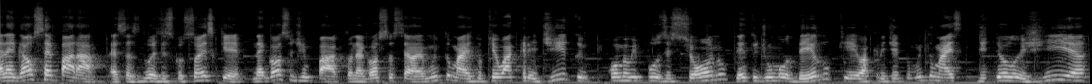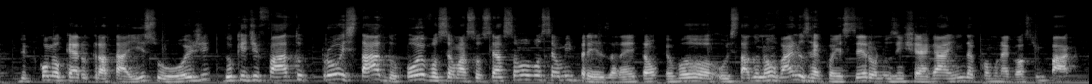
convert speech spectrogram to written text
é legal separar essas duas discussões que negócio de impacto, negócio social é muito mais do que eu acredito e como eu me posiciono dentro de um modelo que eu acredito muito mais de teologia, de como eu quero tratar isso hoje, do que de fato pro Estado, ou eu vou ser uma associação ou vou ser uma empresa, né? Então, eu vou o Estado não vai nos reconhecer ou nos enxergar ainda como negócio de impacto,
